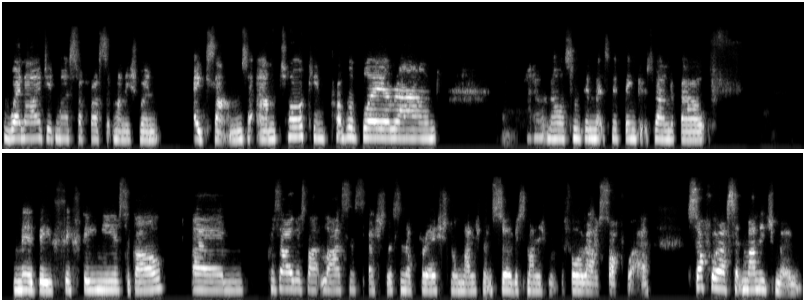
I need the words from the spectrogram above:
when I did my software asset management exams, I'm talking probably around, I don't know, something makes me think it was around about maybe 15 years ago. Um, because I was like licensed specialist in operational management and service management before around software. Software asset management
